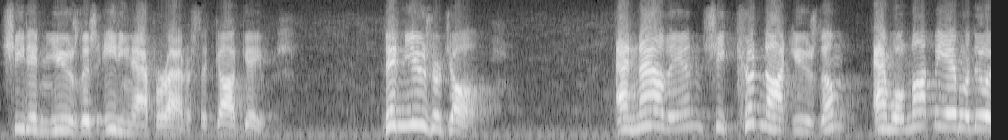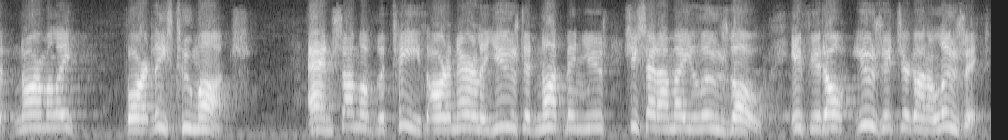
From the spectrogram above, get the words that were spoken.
she didn't use this eating apparatus that God gave us. Didn't use her jaws. And now then, she could not use them and will not be able to do it normally for at least two months. And some of the teeth ordinarily used had not been used. She said, I may lose those. If you don't use it, you're going to lose it.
